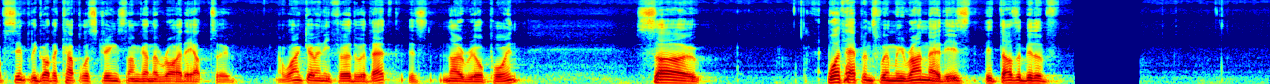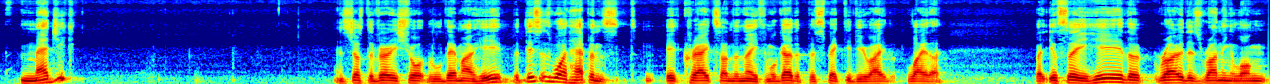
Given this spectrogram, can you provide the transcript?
I've simply got a couple of strings I'm going to write out to. I won't go any further with that, there's no real point. So what happens when we run that is it does a bit of magic. It's just a very short little demo here, but this is what happens, it creates underneath, and we'll go to perspective view later. But you'll see here the road is running along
